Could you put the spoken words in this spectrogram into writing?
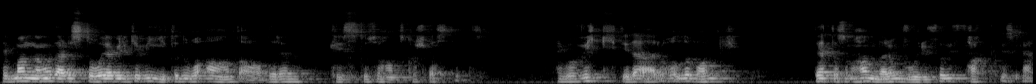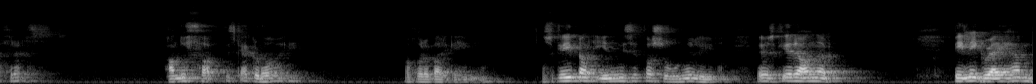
Tenk mange ganger der det står 'Jeg vil ikke vite noe annet av dere enn Kristus og Hans korsfestet'. Tenk hvor viktig det er å holde vann. Dette som handler om hvorfor vi faktisk er frelst. Han du faktisk er glad i. Og for å berge himmelen. Og Så griper han inn i situasjonen i livet. Jeg husker han, eh, Billy Graham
